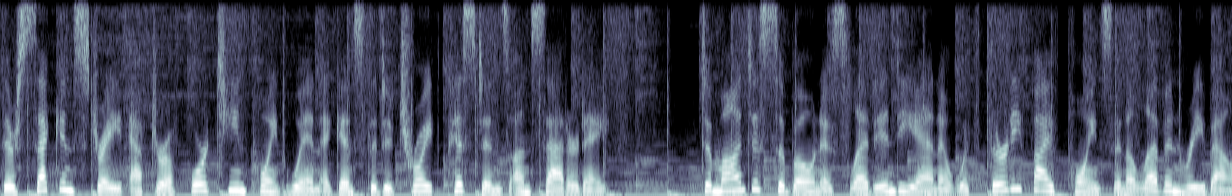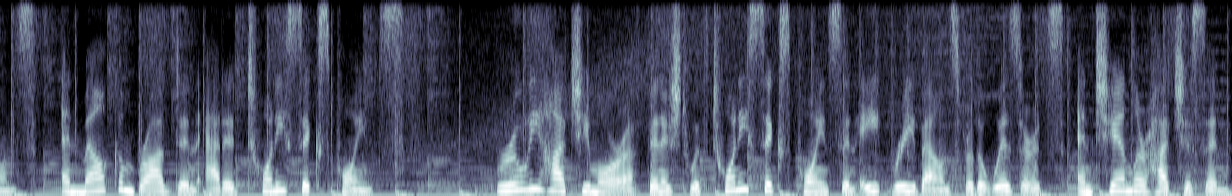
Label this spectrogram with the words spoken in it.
their second straight after a 14-point win against the Detroit Pistons on Saturday. Domantas Sabonis led Indiana with 35 points and 11 rebounds, and Malcolm Brogdon added 26 points. Rui Hachimura finished with 26 points and 8 rebounds for the Wizards, and Chandler Hutchison,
